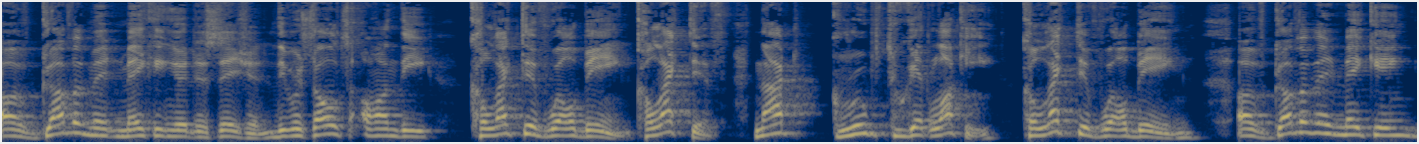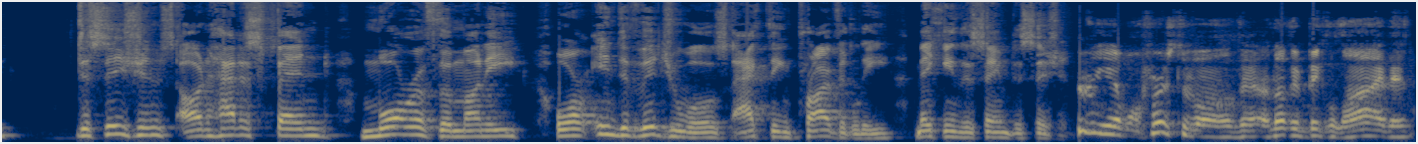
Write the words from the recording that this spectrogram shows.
of government making a decision, the results on the collective well being, collective, not groups to get lucky, collective well being of government making decisions on how to spend more of the money or individuals acting privately making the same decision? Yeah, well, first of all, the, another big lie that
